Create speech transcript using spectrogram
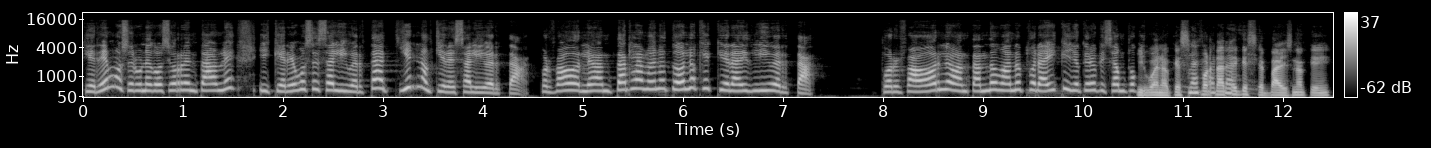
queremos ser un negocio rentable y queremos esa libertad. ¿Quién no quiere esa libertad? Por favor, levantar la mano todo lo que queráis libertad. Por favor, levantando manos por ahí, que yo creo que sea un poco... Y bueno, que es importante que sepáis, ¿no? Que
